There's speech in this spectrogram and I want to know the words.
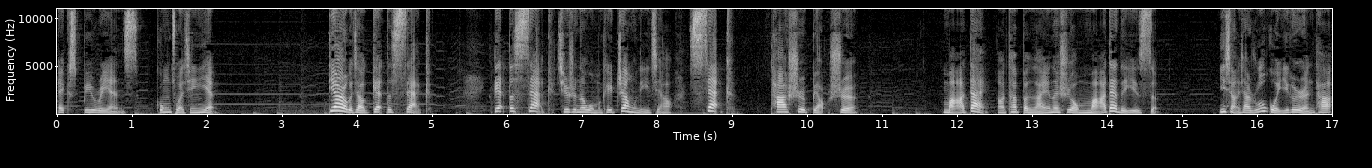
experience 工作经验。第二个叫 get the sack。 Get the sack，其实呢，我们可以这样理解啊，sack 它是表示麻袋啊，它本来呢是有麻袋的意思。你想一下，如果一个人他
